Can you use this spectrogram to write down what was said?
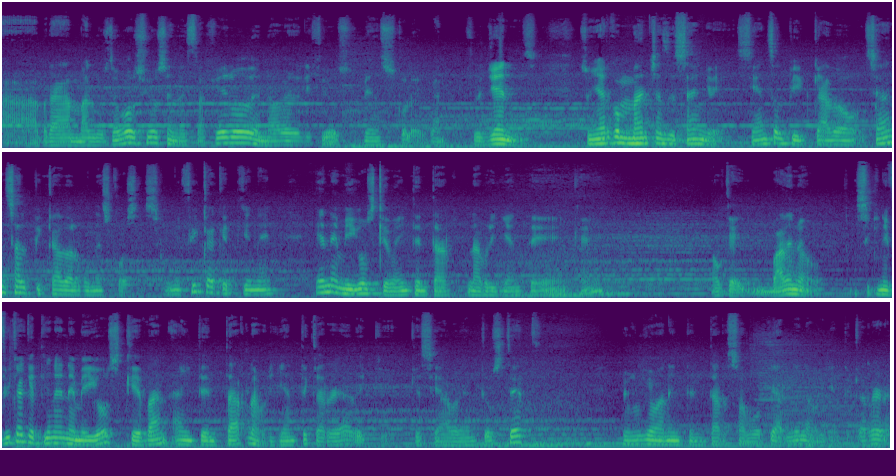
habrá malos negocios en el extranjero de no haber elegido bien sus colegas. Bueno, sus Soñar con manchas de sangre, se han salpicado, se han salpicado algunas cosas. Significa que tiene enemigos que va a intentar la brillante. Ok, va de nuevo. Significa que tiene enemigos que van a intentar la brillante carrera de que, que se abre ante usted. Yo creo que van a intentar sabotearle la brillante carrera.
